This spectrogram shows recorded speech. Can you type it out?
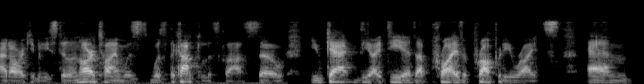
and arguably still in our time was was the capitalist class. So you get the idea that private property rights um,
